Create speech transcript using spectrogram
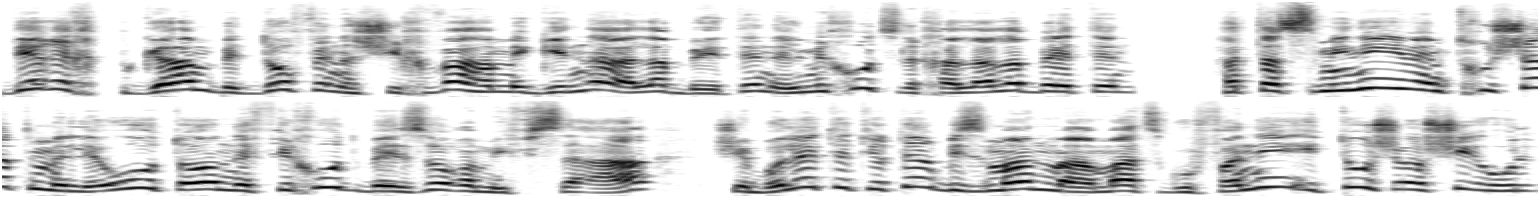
דרך פגם בדופן השכבה המגנה על הבטן אל מחוץ לחלל הבטן. התסמינים הם תחושת מלאות או נפיחות באזור המפסעה, שבולטת יותר בזמן מאמץ גופני, עיטוש או שיעול.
